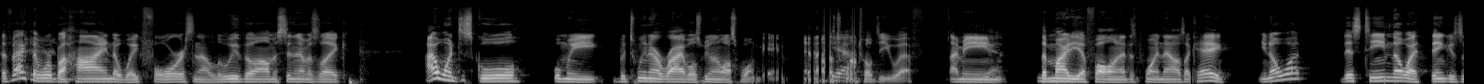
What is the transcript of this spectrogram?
the fact that we're behind a Wake Forest and a Louisville, I'm sitting there I was like, I went to school when we between our rivals, we only lost one game, and that was yeah. 2012 to UF. I mean, yeah. the mighty have fallen at this point now. I was like, hey, you know what? This team, though, I think is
